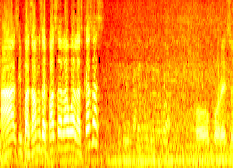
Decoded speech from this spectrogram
Ah, si pasamos se pasa el agua a las casas. Oh, por eso.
